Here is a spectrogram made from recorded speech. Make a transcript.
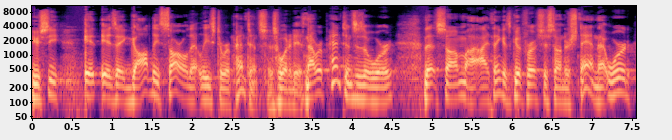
You see, it is a godly sorrow that leads to repentance, is what it is. Now, repentance is a word that some, I think it's good for us just to understand. That word,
